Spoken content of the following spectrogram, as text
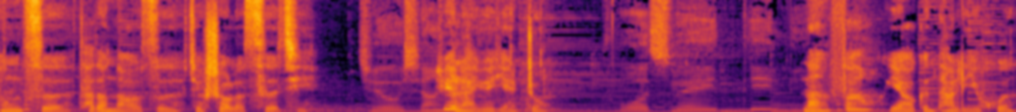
从此他的脑子就受了刺激，越来越严重。男方也要跟他离婚。”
